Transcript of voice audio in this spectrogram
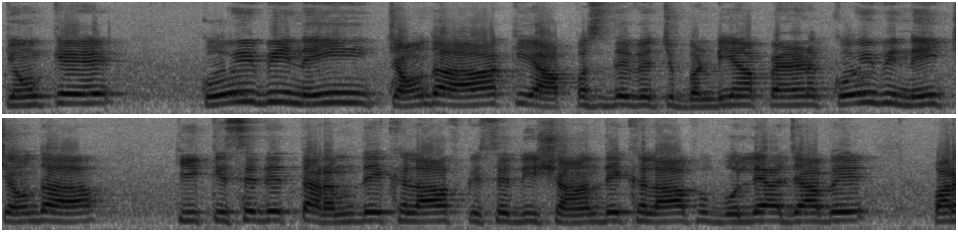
ਕਿਉਂਕਿ ਕੋਈ ਵੀ ਨਹੀਂ ਚਾਹੁੰਦਾ ਕਿ ਆਪਸ ਦੇ ਵਿੱਚ ਵੰਡੀਆਂ ਪੈਣ, ਕੋਈ ਵੀ ਨਹੀਂ ਚਾਹੁੰਦਾ ਕਿ ਕਿਸੇ ਦੇ ਧਰਮ ਦੇ ਖਿਲਾਫ, ਕਿਸੇ ਦੀ ਸ਼ਾਨ ਦੇ ਖਿਲਾਫ ਬੋਲਿਆ ਜਾਵੇ। ਪਰ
